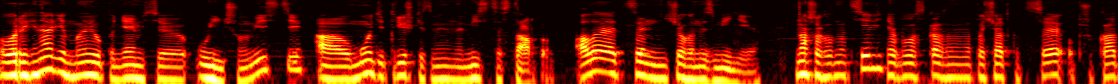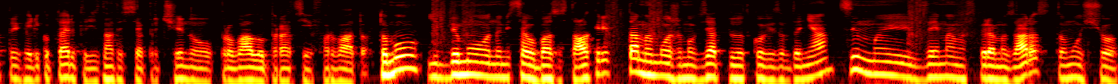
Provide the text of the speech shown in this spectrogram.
У оригіналі ми опиняємося у іншому місці, а у моді трішки змінене місце старту. Але це нічого не змінює. Наша головна ціль, як було сказано на початку, це обшукати гелікоптери та дізнатися причину провалу операції Форватор. Тому йдемо на місцеву базу сталкерів. Там ми можемо взяти додаткові завдання. Цим ми займемося прямо зараз, тому що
